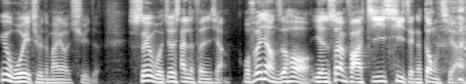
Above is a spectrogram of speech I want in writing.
因为我也觉得蛮有趣的，所以我就按了分享。我分享之后，演算法机器整个动起来，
